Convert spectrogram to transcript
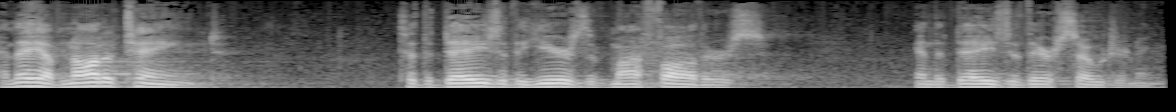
and they have not attained to the days of the years of my fathers and the days of their sojourning.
